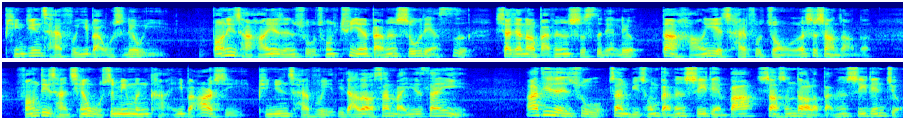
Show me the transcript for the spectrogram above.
平均财富一百五十六亿。房地产行业人数从去年百分之十五点四下降到百分之十四点六，但行业财富总额是上涨的。房地产前五十名门槛一百二十亿，平均财富已达到三百一十三亿。IT 人数占比从百分之十一点八上升到了百分之十一点九，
